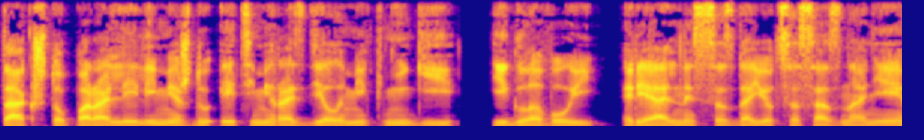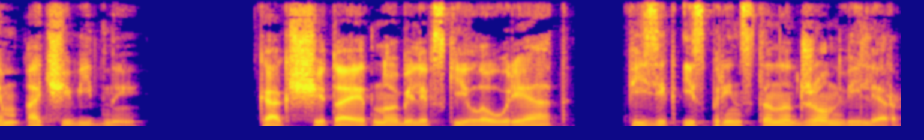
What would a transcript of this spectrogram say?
Так что параллели между этими разделами книги и главой «Реальность создается сознанием» очевидны. Как считает Нобелевский лауреат, физик из Принстона Джон Виллер,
